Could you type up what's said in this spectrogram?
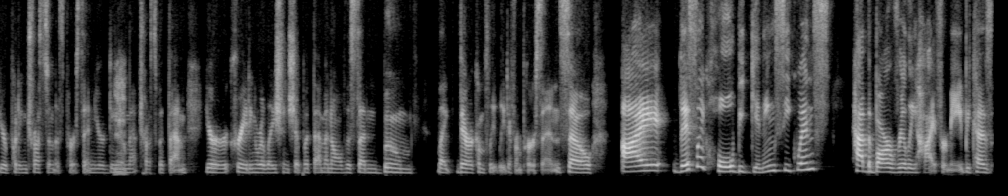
you're putting trust in this person, you're gaining yeah. that trust with them, you're creating a relationship with them, and all of a sudden, boom, like they're a completely different person. So I, this like whole beginning sequence had the bar really high for me because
